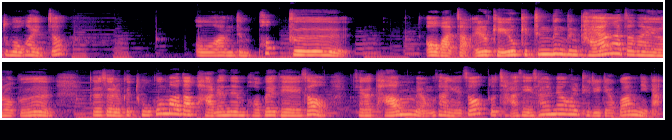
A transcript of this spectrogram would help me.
또 뭐가 있죠? 어, 아무튼 퍼프, 어, 맞아. 이렇게, 이렇게 등등등 다양하잖아요, 여러분. 그래서 이렇게 도구마다 바르는 법에 대해서 제가 다음 영상에서 또 자세히 설명을 드리려고 합니다.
